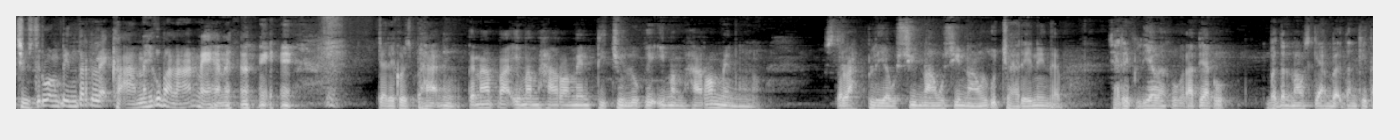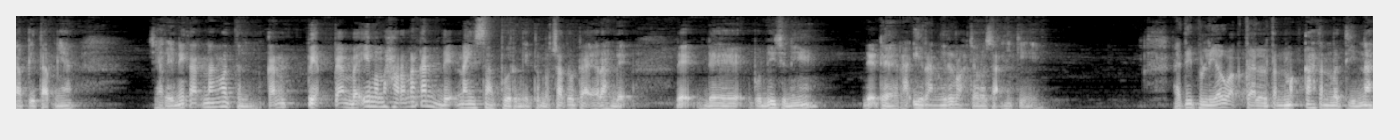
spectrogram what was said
Justru wong pinter lek gak aneh iku malah aneh. dari Gus Bahani. Kenapa Imam Haromen dijuluki Imam Haromen? Setelah beliau sinau-sinau itu jari ini, jari beliau aku, tapi aku betul mau sekian dan kitab-kitabnya. Jari ini karena ngoten, kan pembak Imam Haromen kan dek Naisabur gitu, satu daerah dek dek dek budi sini, dek daerah Iran itu lah cara saat ini. Jadi beliau waktu dan Mekah dan Madinah,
